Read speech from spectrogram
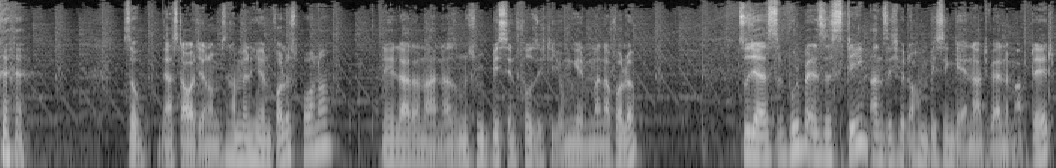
so, das dauert ja noch ein bisschen. Haben wir hier einen Wolle-Spawner? Ne, leider nein. Also müssen wir ein bisschen vorsichtig umgehen mit meiner Wolle. So, ja, das Woolbell-System an sich wird auch ein bisschen geändert werden im Update.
